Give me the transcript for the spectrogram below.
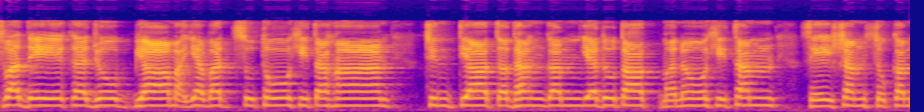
स्वदेहजोभ्यामयवत्सुतो हितः चिन्त्यातदङ्गं यदुतात्मनो हितं शेषं सुखं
